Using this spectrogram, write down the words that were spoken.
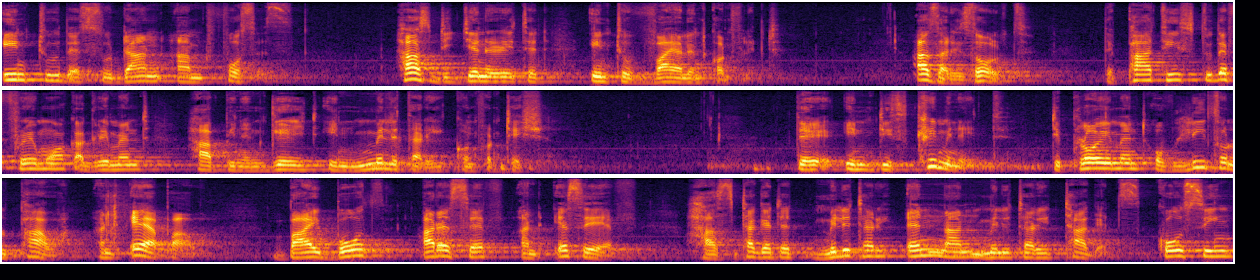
into the Sudan armed forces, has degenerated into violent conflict. As a result, the parties to the framework agreement have been engaged in military confrontation. The indiscriminate deployment of lethal power and air power by both RSF and SAF has targeted military and non-military targets, causing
